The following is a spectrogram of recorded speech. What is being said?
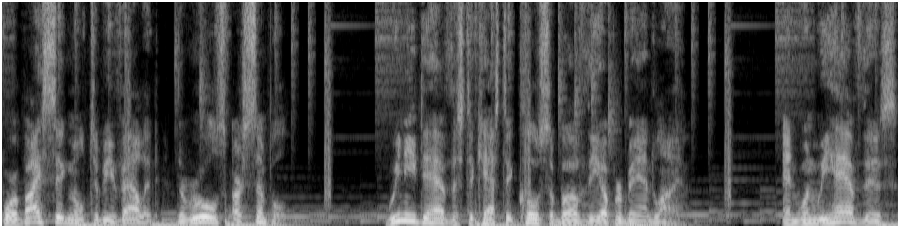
For a buy signal to be valid, the rules are simple. We need to have the stochastic close above the upper band line. And when we have this,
